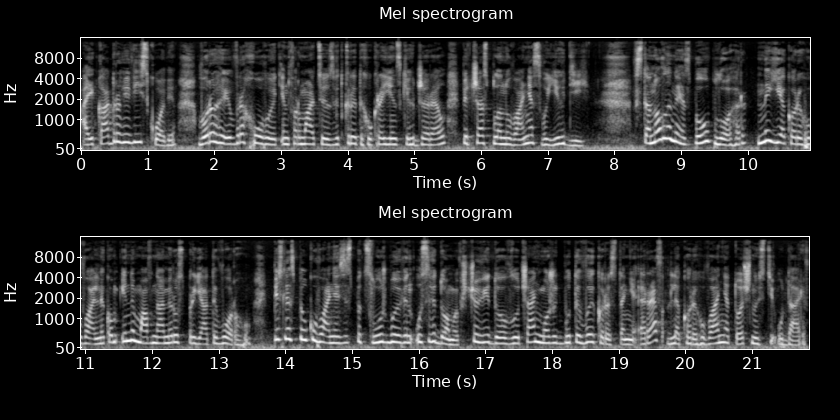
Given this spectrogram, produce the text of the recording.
а й кадрові військові. Вороги враховують інформацію з відкритих українських джерел під час планування своїх дій. Встановлений СБУ блогер не є коригувальником і не мав наміру сприяти ворогу. Після спілкування зі спецслужбою він усвідомив, що відео влучань можуть бути використані РФ для коригування точності ударів.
